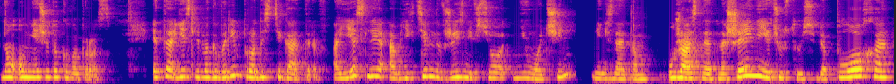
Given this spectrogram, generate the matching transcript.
Но у меня еще такой вопрос. Это если мы говорим про достигаторов, а если объективно в жизни все не очень, я не знаю, там ужасные отношения, я чувствую себя плохо,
